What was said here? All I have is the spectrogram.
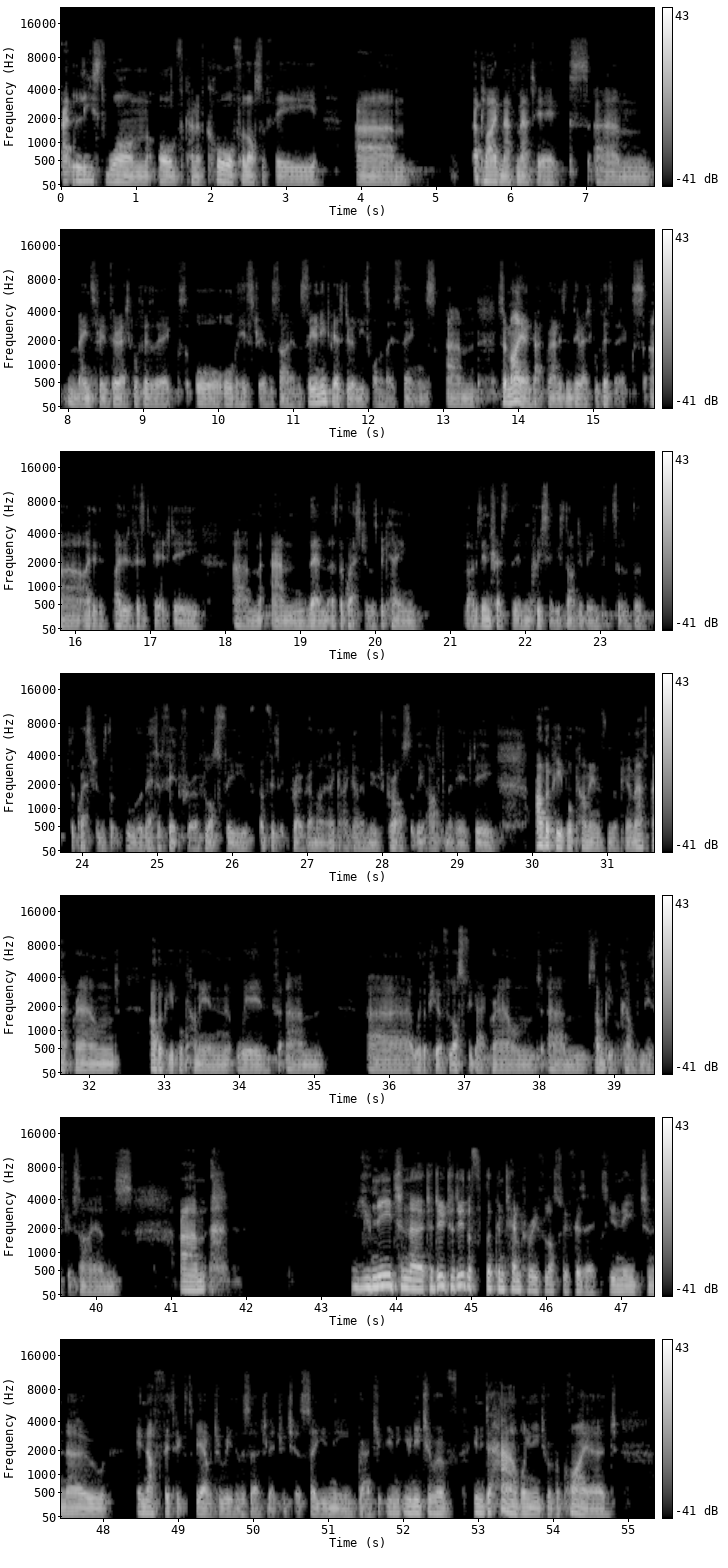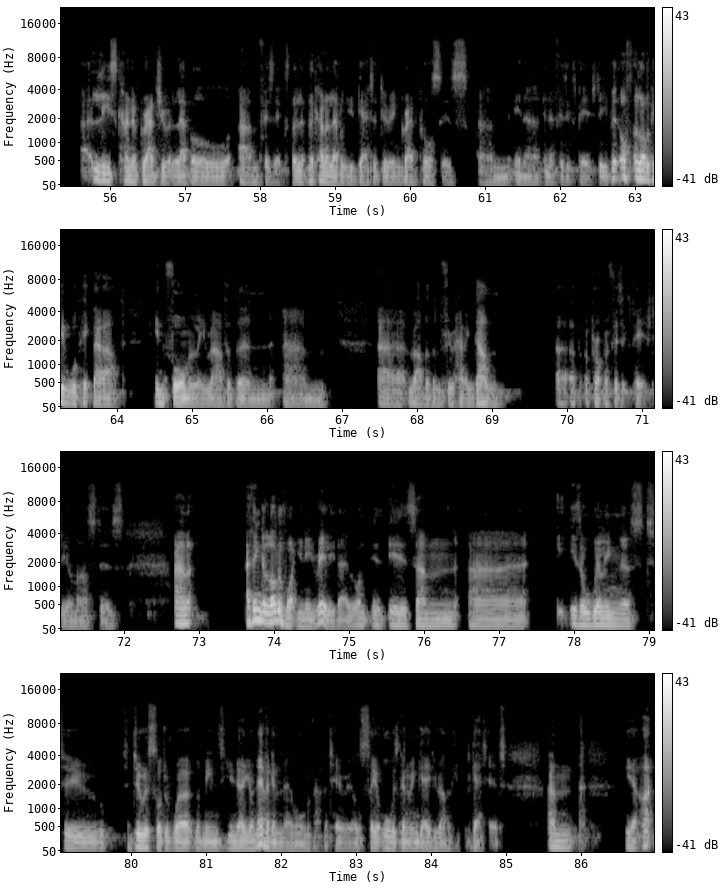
at least one of kind of core philosophy, um, applied mathematics, um, mainstream theoretical physics, or, or the history of the science. So you need to be able to do at least one of those things. Um, so my own background is in theoretical physics. Uh, I did I did a physics PhD, um, and then as the questions became I was interested in increasingly started being sort of the, the questions that were a better fit for a philosophy of physics program. I, I kind of moved across at the after my PhD. Other people come in from a pure math background. Other people come in with um, uh, with a pure philosophy background. Um, some people come from history of science. Um, you need to know to do to do the, the contemporary philosophy of physics. You need to know enough physics to be able to read the research literature. So you need graduate. You, you need to have you need to have or you need to have acquired at least kind of graduate level um, physics, the, the kind of level you get at doing grad courses um, in a in a physics PhD. But a lot of people will pick that up informally rather than um, uh, rather than through having done a, a, proper physics PhD or masters. Um, I think a lot of what you need really though is is, um, uh, is a willingness to to do a sort of work that means you know you're never going to know all of that material, so you're always going to engage with other people to get it. Um, yeah, I,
